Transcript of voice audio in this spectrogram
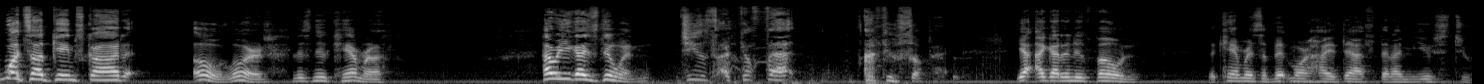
What's up, Game Squad? Oh, Lord, this new camera. How are you guys doing? Jesus, I feel fat. I feel so fat. Yeah, I got a new phone. The camera is a bit more high def than I'm used to.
